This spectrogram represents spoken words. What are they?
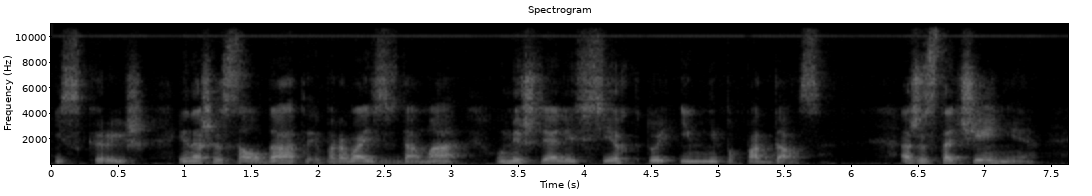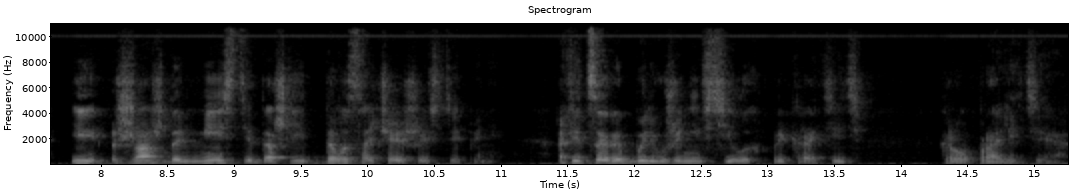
и с крыш, и наши солдаты, ворваясь в дома, умешляли всех, кто им не попадался. Ожесточение и жажда мести дошли до высочайшей степени. Офицеры были уже не в силах прекратить кровопролитие.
